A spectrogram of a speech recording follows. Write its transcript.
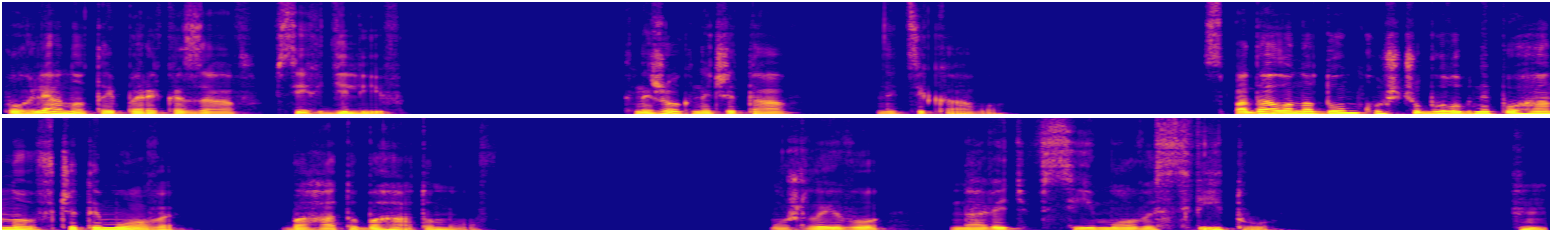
Поглянув та й переказав всіх ділів. Книжок не читав, не цікаво. Спадало на думку, що було б непогано вчити мови, багато-багато мов. Можливо, навіть всі мови світу. Хм.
